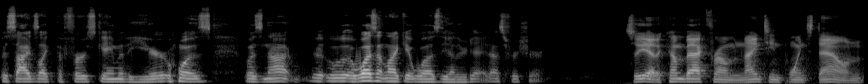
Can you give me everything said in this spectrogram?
besides like the first game of the year, was was not. It wasn't like it was the other day. That's for sure. So yeah, to come back from 19 points down,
